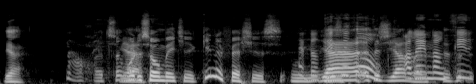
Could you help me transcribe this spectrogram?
Ja, Nou, Het zo Ja. worden zo'n beetje kinderversjes. ja, dat Ja, is het het is jammer. Alleen dan ki-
